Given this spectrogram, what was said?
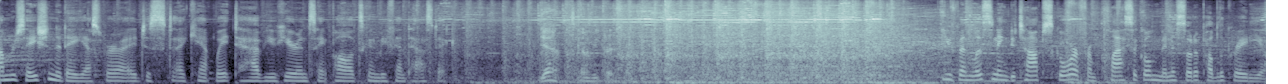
Conversation today, Jesper. I just I can't wait to have you here in St. Paul. It's going to be fantastic. Yeah, it's going to be great fun. You've been listening to Top Score from Classical Minnesota Public Radio.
